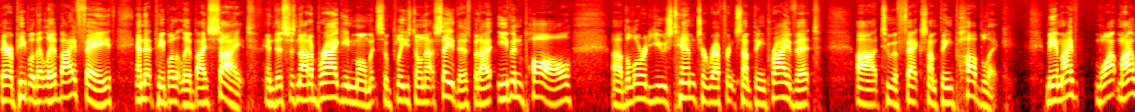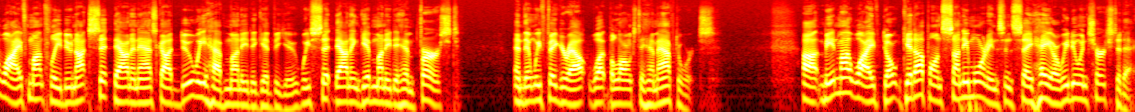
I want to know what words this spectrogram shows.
there are people that live by faith and that people that live by sight. And this is not a bragging moment, so please do not say this, but I, even Paul, uh, the Lord used him to reference something private uh, to affect something public. Me and my my wife monthly do not sit down and ask God, Do we have money to give to you? We sit down and give money to Him first, and then we figure out what belongs to Him afterwards. Uh, me and my wife don't get up on Sunday mornings and say, Hey, are we doing church today?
